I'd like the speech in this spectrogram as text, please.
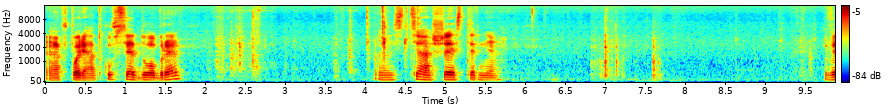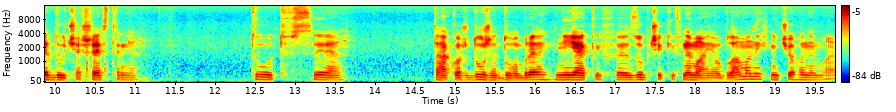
в порядку, все добре. Ось ця шестерня ведуча шестерня. Тут все також дуже добре, ніяких е, зубчиків немає обламаних, нічого немає.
